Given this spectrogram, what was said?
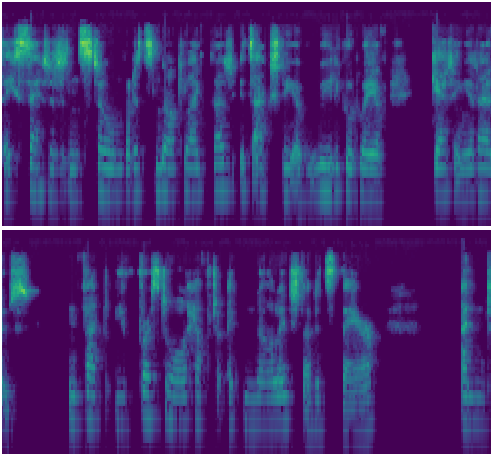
they set it in stone but it's not like that. It's actually a really good way of getting it out. In fact you first of all have to acknowledge that it's there and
